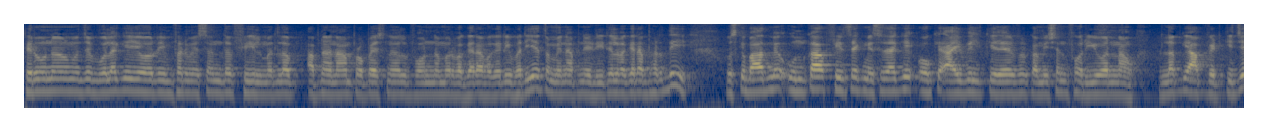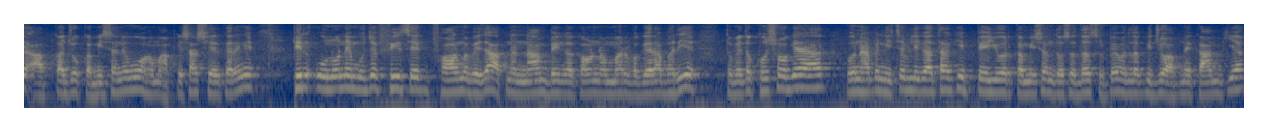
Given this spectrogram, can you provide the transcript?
फिर उन्होंने मुझे बोला कि और इन्फॉर्मेशन द फील मतलब अपना नाम प्रोफेशनल फ़ोन नंबर वगैरह वगैरह भरी है तो मैंने अपनी डिटेल वगैरह भर दी। उसके बाद में उनका फिर से एक मैसेज आया कि okay I will clear for commission for your now मतलब कि आप वेट कीजिए, आपका जो कमीशन है वो हम आपके साथ शेयर करेंगे। फिर उन्होंने मुझे फिर से एक फॉर्म भेजा, अपना नाम बैंक अकाउंट नंबर वगैरह भरिए। तो मैं तो खुश हो गया यार। और यहाँ पे नीचे भी लिखा था कि पे योर कमीशन दो सौ मतलब कि जो आपने काम किया,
